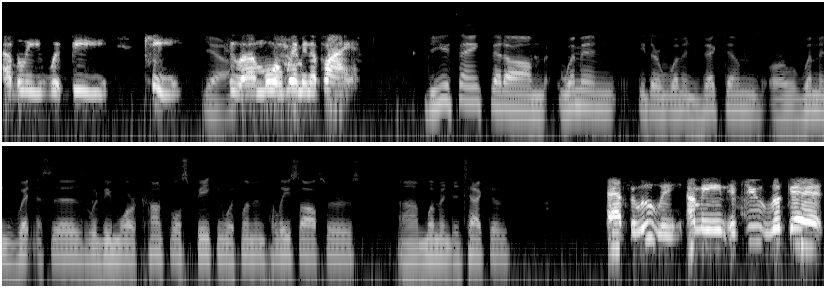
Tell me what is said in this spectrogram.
I believe, would be key yeah. to uh, more women applying. Do you think that um, women, either women victims or women witnesses, would be more comfortable speaking with women police officers, um, women detectives? Absolutely. I mean, if you look at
